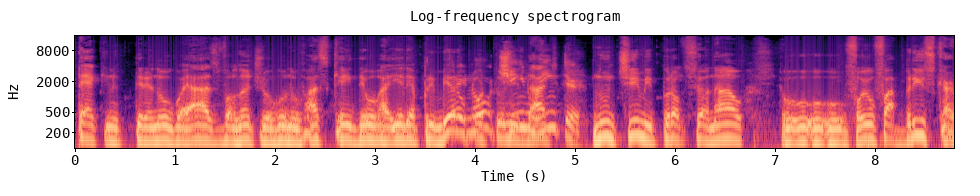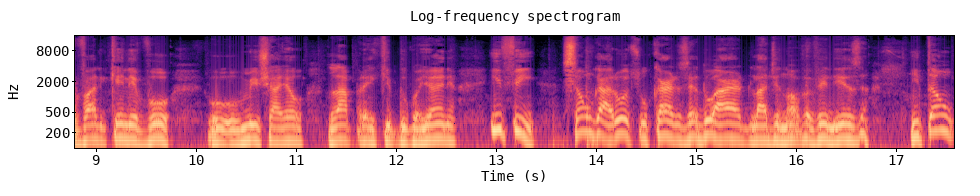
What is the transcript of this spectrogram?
técnico, treinou o Goiás, volante, jogou no Vasco, quem deu a ele a primeira Treinou oportunidade time num time profissional, o, o, o, foi o Fabrício Carvalho quem levou o, o Michael lá para a equipe do Goiânia. Enfim, são garotos, o Carlos Eduardo, lá de Nova Veneza. Então,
